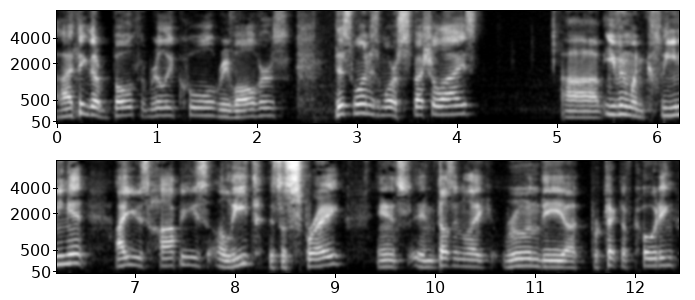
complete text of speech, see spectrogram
I think they're both really cool revolvers. This one is more specialized. Uh, even when cleaning it, I use Hoppe's Elite. It's a spray, and, it doesn't like ruin the uh, protective coating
